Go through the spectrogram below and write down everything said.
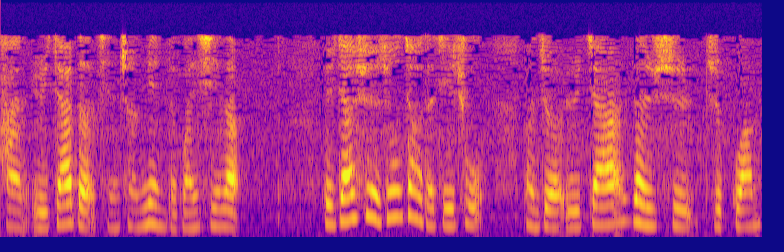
和瑜伽的前层面的关系了。瑜伽是宗教的基础，本着瑜伽认识之光，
